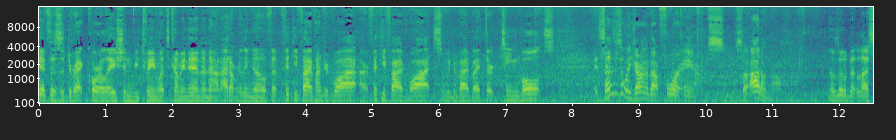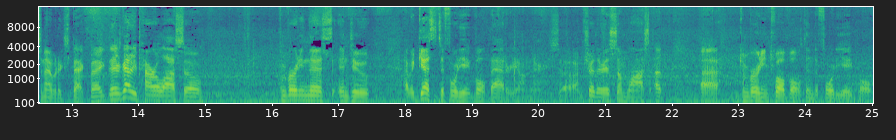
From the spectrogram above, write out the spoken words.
if there's a direct correlation between what's coming in and out, I don't really know. If at 5500 watt or 55 watts, we divide by 13 volts, it says it's only drawing about four amps. So I don't know. A little bit less than I would expect, but I, there's got to be power loss. So converting this into, I would guess it's a 48 volt battery on there. So I'm sure there is some loss up uh, converting 12 volt into 48 volt.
